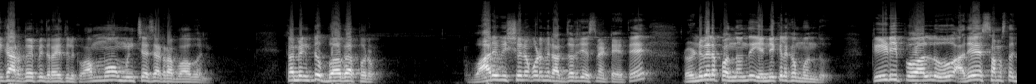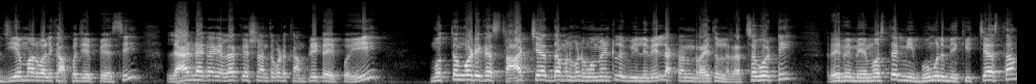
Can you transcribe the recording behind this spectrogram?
ఇక అర్థమైపోయింది రైతులకు. అమ్మో ముంచేశాడు రా బాబు అని. Coming to Bhogapuram. వారి విషయంలో కూడా మీరు అబ్జర్వ్ చేసినట్టయితే రెండు వేల పంతొమ్మిది ఎన్నికలకు ముందు టీడీపీ వాళ్ళు అదే సంస్థ జిఎంఆర్ వాళ్ళకి అప్పజెప్పేసి ల్యాండ్ ఎలక్షన్ అంతా కూడా కంప్లీట్ అయిపోయి మొత్తం కూడా ఇక స్టార్ట్ చేద్దాం అనుకున్న మూమెంట్లో వీళ్ళు వెళ్ళి అక్కడ రైతులను రెచ్చగొట్టి రేపు మేము వస్తే మీ భూములు మీకు ఇచ్చేస్తాం.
